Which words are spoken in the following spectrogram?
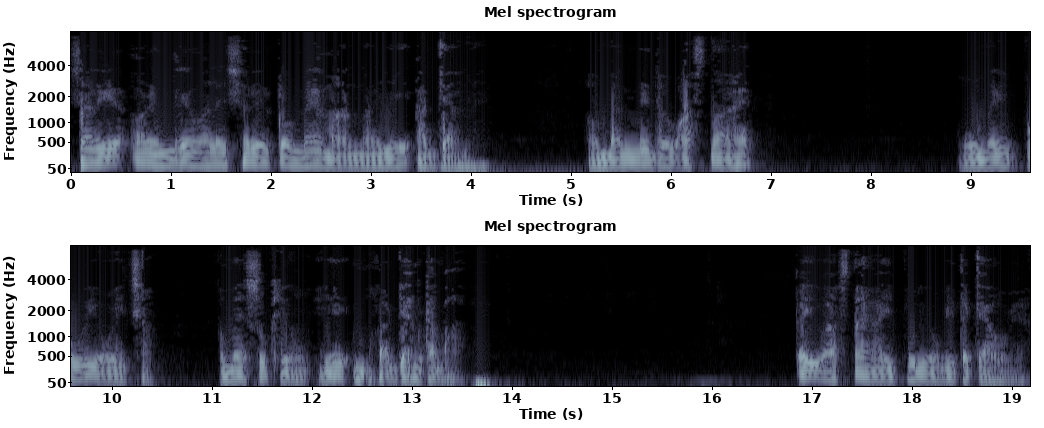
शरीर और इंद्रिय वाले शरीर को मैं मानना, ये अज्ञान है। और मन में जो वासना है, वो मेरी पूरी हो इच्छा तो मैं सुखी हूँ। ये अज्ञान का भाव है। कई वासनाएँ आई, पूरी होगी तो क्या हो गया?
